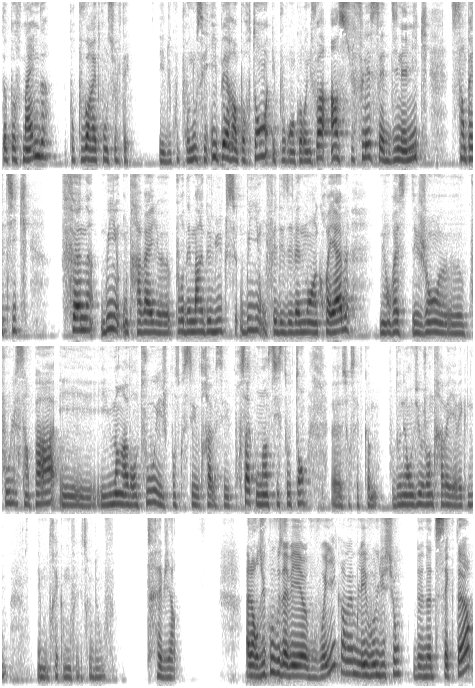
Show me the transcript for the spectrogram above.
top of mind, pour pouvoir être consulté. Et du coup, pour nous, c'est hyper important et pour, encore une fois, insuffler cette dynamique sympathique, fun. Oui, on travaille euh, pour des marques de luxe. Oui, on fait des événements incroyables. Mais on reste des gens euh, cool, sympas et, humains avant tout. Et je pense que c'est pour ça qu'on insiste autant euh, sur cette com. Pour donner envie aux gens de travailler avec nous et montrer comment on fait des trucs de ouf. Très bien. Alors du coup, vous, avez, vous voyez quand même l'évolution de notre secteur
